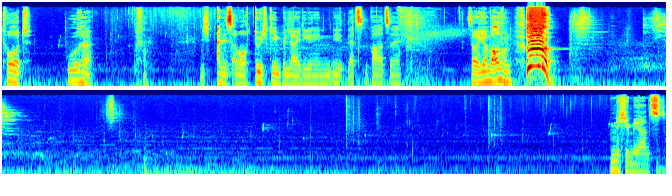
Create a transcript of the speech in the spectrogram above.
Tot. Hure. Nicht alles, aber auch durchgehend beleidigen in den letzten Parts, ey. So, hier haben wir auch noch einen... Ah! Nicht im Ernst.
